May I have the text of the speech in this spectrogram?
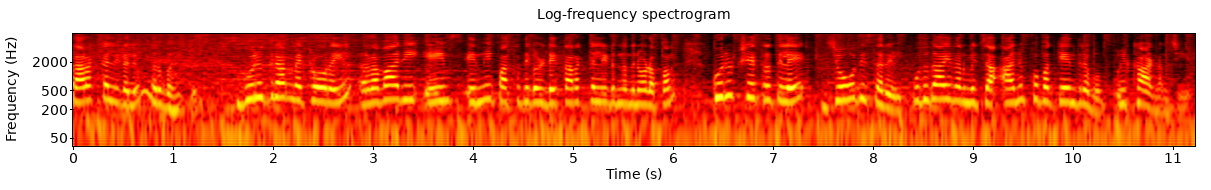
തറക്കല്ലിടലും നിർവഹിക്കും. Gurugram metro rail Rewari AIIMS എന്നീ പദ്ധതികളുടെ തറക്കല്ലിടുന്നതിനോടൊപ്പം കുരുക്ഷേത്രത്തിലെ ജ്യോതിസറിൽ പുതുതായി നിർമ്മിച്ച അനുഭവ കേന്ദ്രവും ഉദ്ഘാടനം ചെയ്യും.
